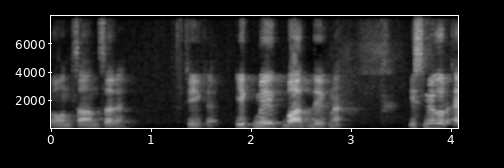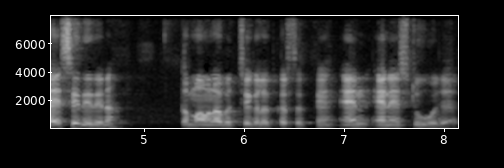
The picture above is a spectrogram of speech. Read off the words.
कौन सा आंसर है? ठीक है। एक में एक बात देखना। इसमें अगर ऐसे दे देना तो मामला बच्चे गलत कर सकते हैं। एन एन एस टू हो जाए।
